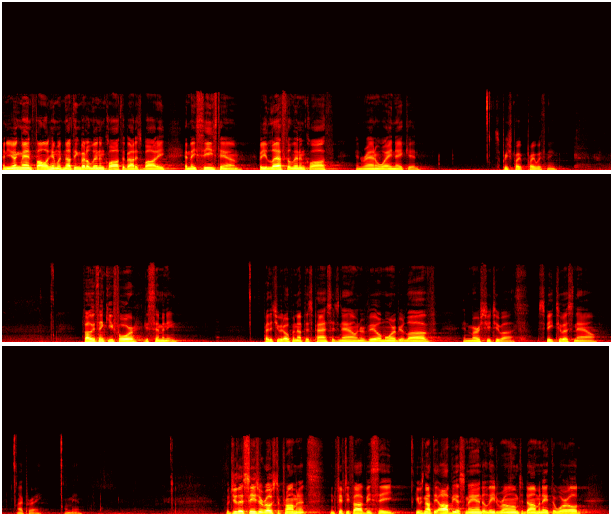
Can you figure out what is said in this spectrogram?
And a young man followed him with nothing but a linen cloth about his body, and they seized him. But he left the linen cloth and ran away naked. So please pray, pray with me. Father, we thank you for Gethsemane. Pray that you would open up this passage now and reveal more of your love and mercy to us. Speak to us now, I pray. Amen. Well, Julius Caesar rose to prominence in 55 BC. He was not the obvious man to lead Rome to dominate the world.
